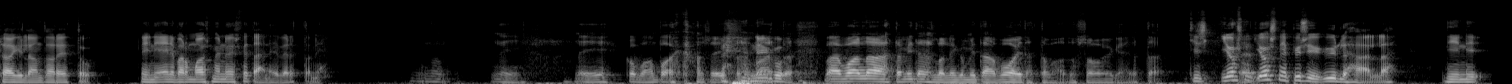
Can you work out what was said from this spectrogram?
Daikille on tarjottu, niin, ei ne varmaan olisi mennyt edes vetää Evertonia. No, niin. Niin, kovaan paikkaan se itse Niin kuin- että Mä en vaan näe, että miten sillä on niinku mitään voitettavaa tuossa oikein. Että Siis jos, jos ne pysyy ylhäällä, niin, niin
